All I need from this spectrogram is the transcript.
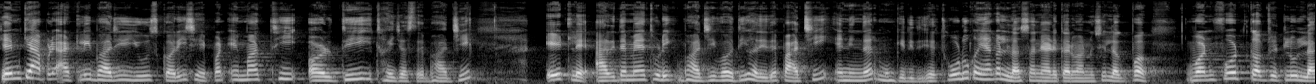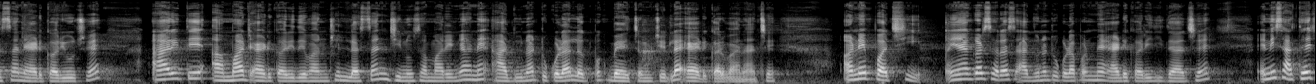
કેમ કે આપણે આટલી ભાજી યુઝ કરી છે, પણ એમાંથી અડધી થઈ જશે ભાજી. એટલે આ રીતે મેં થોડીક ભાજી વધી હતી તે પાછી એની અંદર મૂકી દીધી છે. થોડુંક અહીંયા આગળ લસણ એડ કરવાનું છે. લગભગ વન ફોર્થ કપ જેટલું લસણ એડ કર્યું છે. આ રીતે આમાં જ એડ કરી દેવાનું છે. લસણ ઝીણું સમારીને અને આદુના ટુકડા લગભગ બે ચમચી એટલા એડ કરવાના છે. અને પછી અહીંયા આગળ સરસ આદુના ટુકડા પણ મેં એડ કરી દીધા છે. એની સાથે જ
